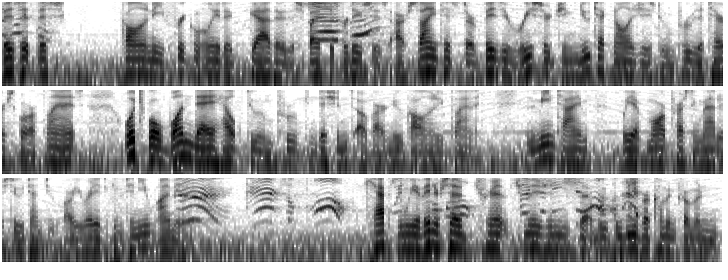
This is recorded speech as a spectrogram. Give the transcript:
visit this colony frequently to gather the spice it produces. Our scientists are busy researching new technologies to improve the terra score of planets, which will one day help to improve conditions of our new colony planet. In the meantime, we have more pressing matters to attend to. Are you ready to continue? I'm in. Captain, we have intercepted transmissions that we believe are coming from an,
